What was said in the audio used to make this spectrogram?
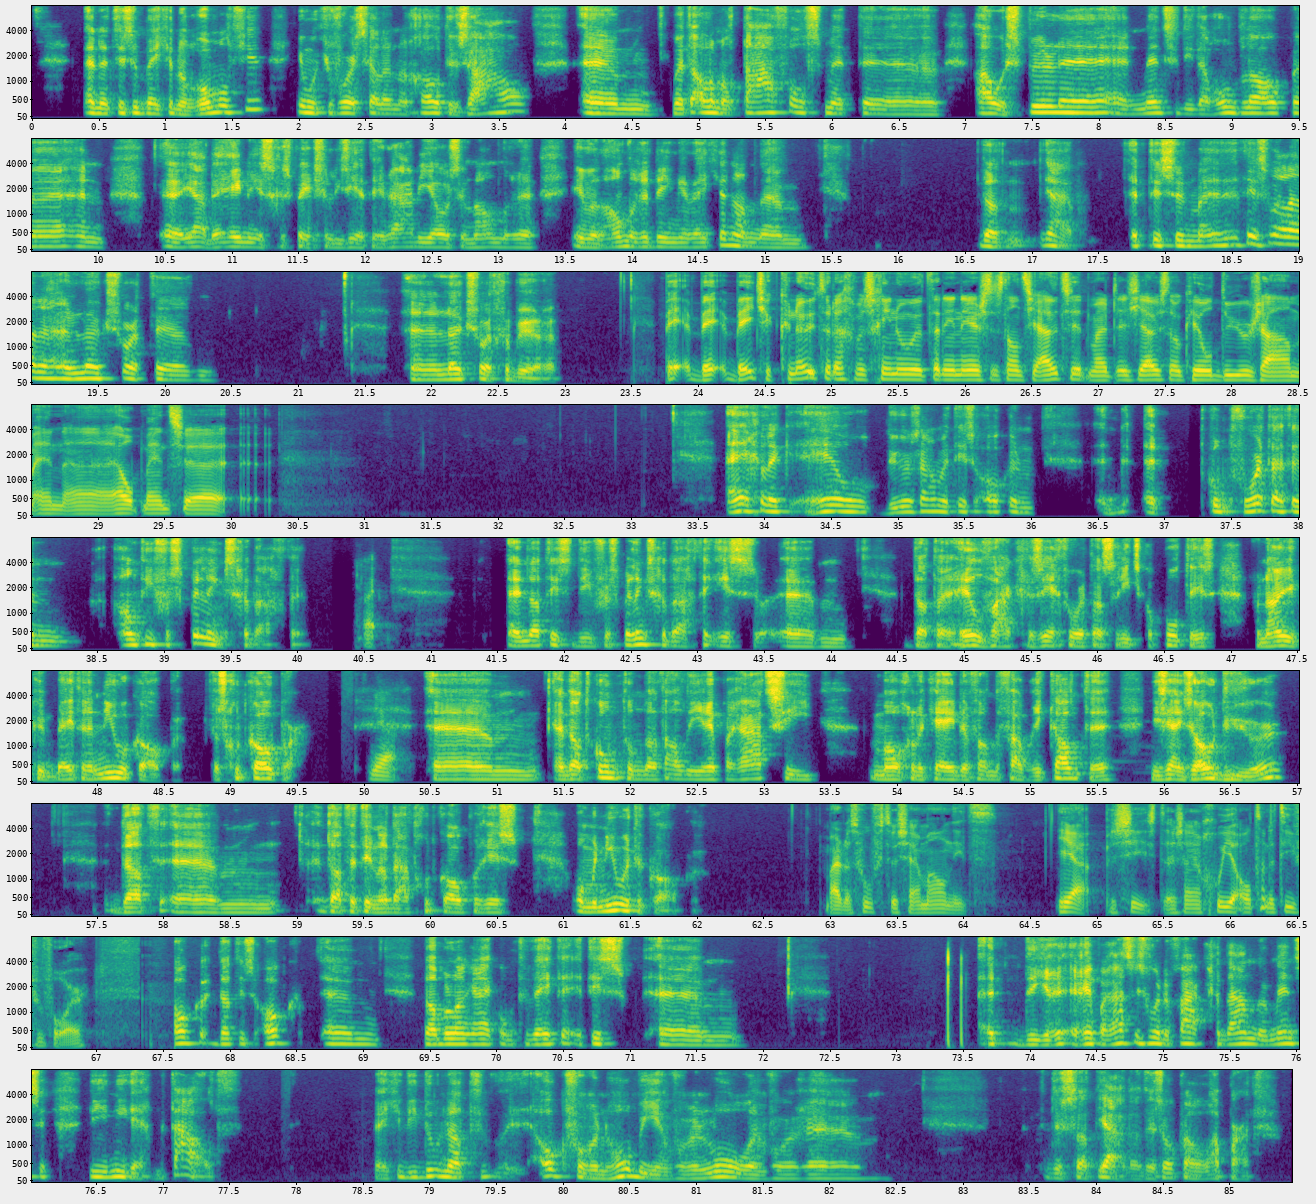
En het is een beetje een rommeltje. Je moet je voorstellen een grote zaal um, met allemaal tafels met uh, oude spullen en mensen die daar rondlopen. En uh, ja, de ene is gespecialiseerd in radio's en de andere in wat andere dingen, weet je. Dan, dat, ja, het is, een, het is wel een, leuk soort, uh, een leuk soort gebeuren. Be be beetje kneuterig misschien hoe het er in eerste instantie uitziet, maar het is juist ook heel duurzaam en helpt mensen. Eigenlijk heel duurzaam. Het is ook een. Het komt voort uit een anti-verspillingsgedachte. Nee. En dat is, die verspillingsgedachte is um, dat er heel vaak gezegd wordt als er iets kapot is, van nou je kunt beter een nieuwe kopen. Dat is goedkoper. Ja. Um, en dat komt omdat al die reparatiemogelijkheden van de fabrikanten, die zijn zo duur, dat, um, dat het inderdaad goedkoper is om een nieuwe te kopen. Maar dat hoeft dus helemaal niet. Ja, precies. Er zijn goede alternatieven voor. Ook, dat is ook um, wel belangrijk om te weten. Het is, um, het, die reparaties worden vaak gedaan door mensen die je niet echt betaalt. Weet je, die doen dat ook voor een hobby en voor een lol en voor. Uh, dus dat, ja, dat is ook wel apart.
